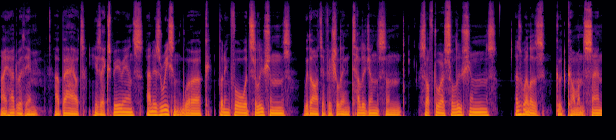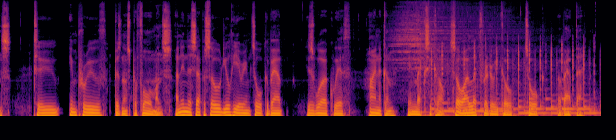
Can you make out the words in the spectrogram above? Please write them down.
I had with him about his experience and his recent work putting forward solutions with artificial intelligence and software solutions, as well as good common sense to improve business performance. And in this episode, you'll hear him talk about his work with Heineken in Mexico. So I'll let Federico talk about that.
